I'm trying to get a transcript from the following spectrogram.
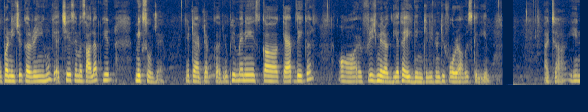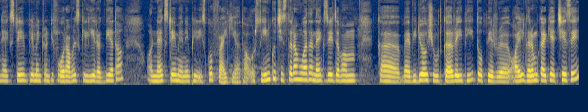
ऊपर नीचे कर रही हूँ कि अच्छे से मसाला फिर मिक्स हो जाए। ये टैप टैप कर रही हूँ। फिर मैंने इसका कैप देकर और फ्रिज में रख दिया था एक दिन के लिए ट्वेंटी फ़ोर आवर्स के लिए। अच्छा ये नेक्स्ट डे फिर मैंने ट्वेंटी फ़ोर आवर्स के लिए रख दिया था और नेक्स्ट डे मैंने फिर इसको फ्राई किया था। और सीन कुछ इस तरह हुआ था नेक्स्ट डे जब हम मैं वीडियो शूट कर रही थी तो फिर ऑयल गरम करके अच्छे से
